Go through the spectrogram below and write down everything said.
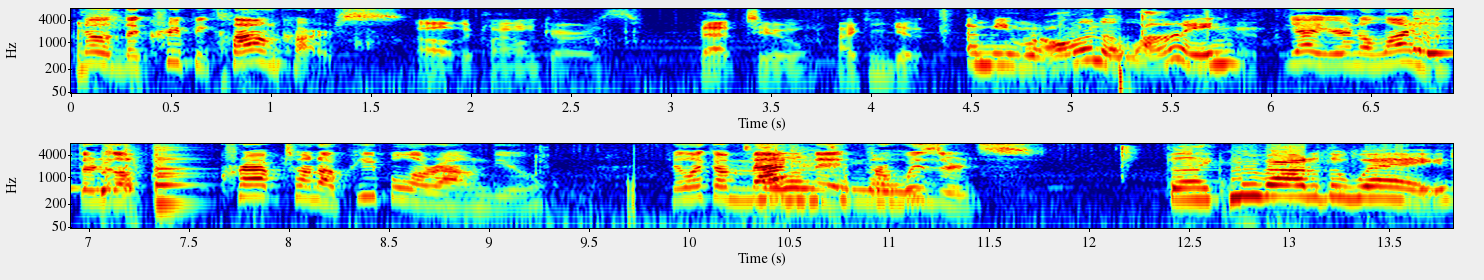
No, the creepy clown cars. oh, the clown cars. That too. I can get. I mean, we're all in a line. Yeah, you're in a line, but there's a crap ton of people around you. You're like a Tell 'em magnet for move. wizards. Be like, move out of the way.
